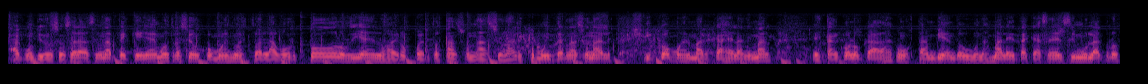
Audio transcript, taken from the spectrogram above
A continuación se le hace una pequeña demostración cómo es nuestra labor todos los días en los aeropuertos tanto nacionales como internacionales y cómo es el marcaje del animal. Están colocadas, como están viendo, unas maletas que hacen el simulacro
